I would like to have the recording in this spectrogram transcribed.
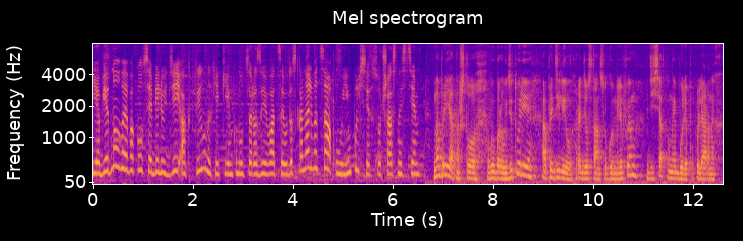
І аб'ядноўвае вакол сябе людзей актыўных, якія імкнуцца развівацца і ўдасканальвацца ў імпульсе сучаснасці. Нам приятно, что выбор аудитории определил радиостанцию Гомель ФМ в десятку наиболее популярных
